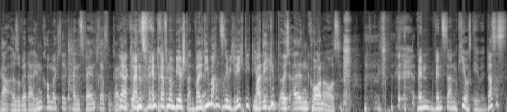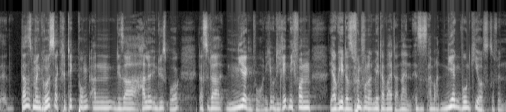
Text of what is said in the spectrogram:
Ja, also wer da hinkommen möchte, kleines Fan-Treffen. kein Ja, Problem. kleines Fan-Treffen am Bierstand, weil die machen es nämlich richtig. Die Matti gibt euch allen Korn aus. wenn es da einen Kiosk gäbe. Das ist, das ist mein größter Kritikpunkt an dieser Halle in Duisburg, dass du da nirgendwo, und ich, und ich rede nicht von, ja okay, das ist 500 Meter weiter. Nein, es ist einfach nirgendwo ein Kiosk zu finden.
